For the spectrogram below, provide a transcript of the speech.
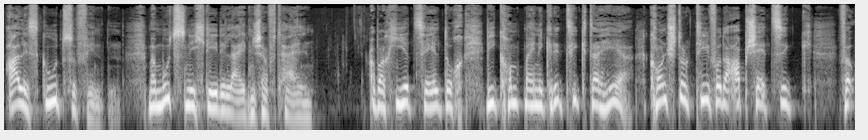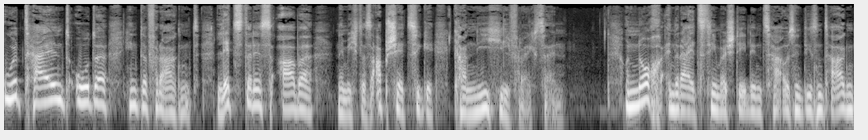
alles gut zu finden. Man muss nicht jede Leidenschaft teilen. Aber auch hier zählt doch, wie kommt meine Kritik daher? Konstruktiv oder abschätzig? verurteilend oder hinterfragend. Letzteres aber, nämlich das Abschätzige, kann nie hilfreich sein. Und noch ein Reizthema steht ins Haus in diesen Tagen.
